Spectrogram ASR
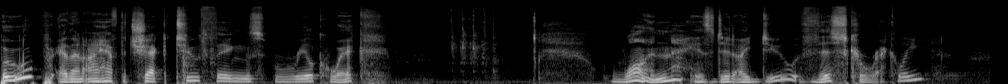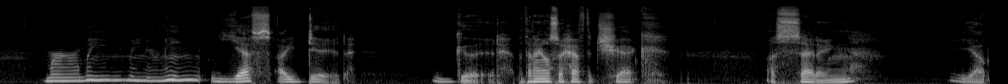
Boop. And then I have to check two things real quick. One is, did I do this correctly? Yes, I did. Good. But then I also have to check a setting. Yep.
